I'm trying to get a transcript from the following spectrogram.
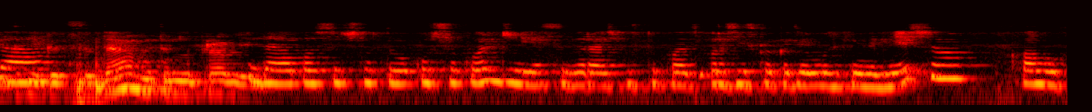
Да. двигаться, да, в этом направлении? Да, после четвертого курса колледжа я собираюсь поступать в Российскую академию музыки имени Гнесиного Павлу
